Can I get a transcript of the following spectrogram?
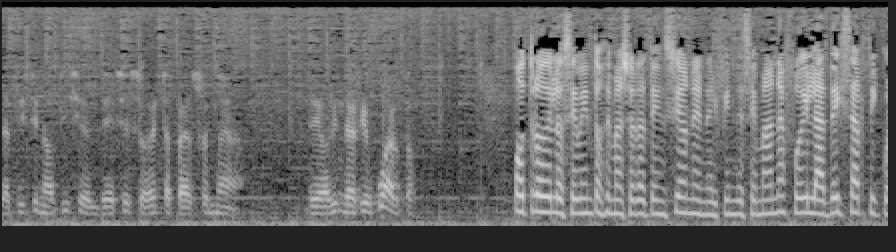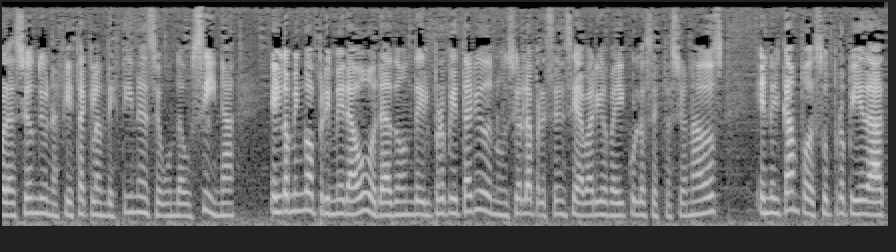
la triste noticia del deceso de esta persona de Olinda de Río Cuarto. Otro de los eventos de mayor atención en el fin de semana fue la desarticulación de una fiesta clandestina en Segunda Usina, el domingo a primera hora, donde el propietario denunció la presencia de varios vehículos estacionados en el campo de su propiedad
